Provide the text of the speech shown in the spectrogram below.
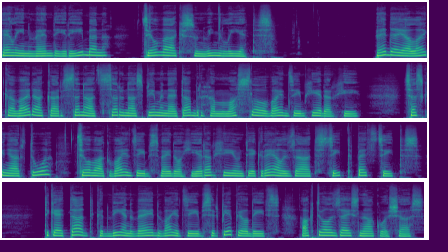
Elīna Vendija Rībena, cilvēks un viņa lietas. Pēdējā laikā vairāk kārt sanāca sarunās pieminēt Abrahama Maslowa vajadzību hierarhiju. Saskaņā ar to cilvēku vajadzības veido hierarhiju un tiek realizētas cita pēc citas. Tikai tad, kad viena veida vajadzības ir piepildītas, aktualizējas nākošās.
